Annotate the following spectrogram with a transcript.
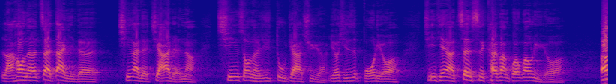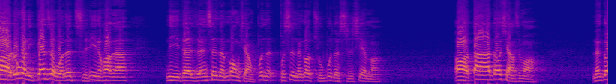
然后呢，再带你的亲爱的家人啊，轻松的去度假去啊，尤其是博流啊，今天啊，正式开放观光旅游啊啊！如果你跟着我的指令的话呢，你的人生的梦想不能不是能够逐步的实现吗？哦，大家都想什么？能够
